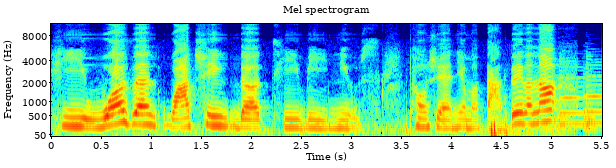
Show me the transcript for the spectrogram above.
，He wasn't watching the TV news。同学，你有没有答对了呢？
